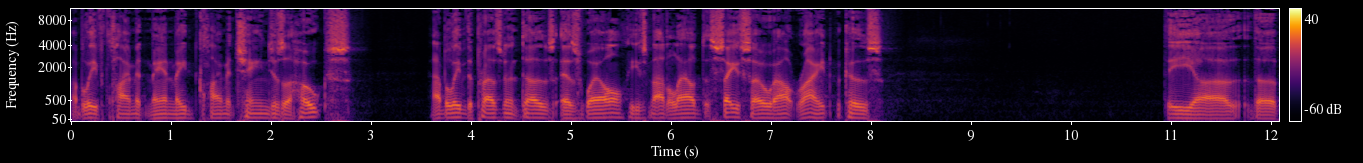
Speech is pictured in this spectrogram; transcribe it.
I believe climate, man made climate change is a hoax. I believe the president does as well. He's not allowed to say so outright because the uh, the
